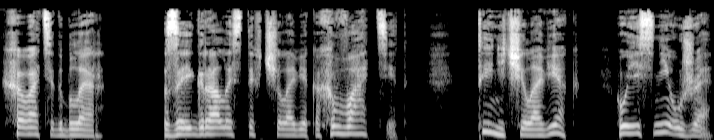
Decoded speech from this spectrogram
«Хватит, Блэр. Заигралась ты в человека. Хватит. Ты не человек. Уясни уже».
